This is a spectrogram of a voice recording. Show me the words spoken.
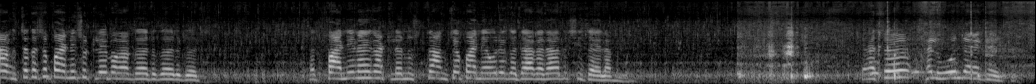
आमचं कसं पाणी सुटलंय बघा गद गद गद. त्यात पाणी नाही घातलं नुसतं आमच्या पाण्यावर गदा गदा शिजायला लागले. असं हलवून जरा घ्यायचं.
